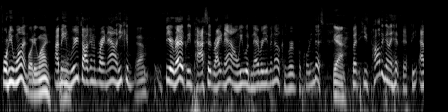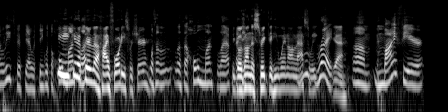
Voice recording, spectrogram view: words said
41. 41. I mean, we're talking right now. He could Yeah. theoretically pass it right now, and we would never even know because we're recording this. Yeah. But he's probably going to hit 50, at least 50, I would think, with a whole He month get up left. there in the high 40s for sure. with a with a whole month left. He goes on the streak that he went on last week. Right. Yeah. Um, my fear.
